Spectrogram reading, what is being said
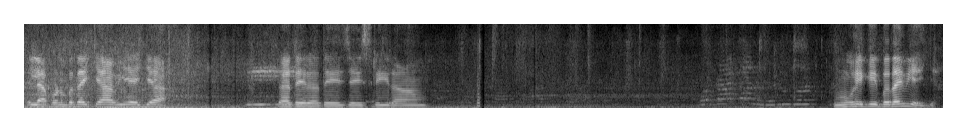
એટલે આપણે બધા ક્યાં આવીએ? ગયા રાધે રાધે જય શ્રી રામ. હું ગઈ બધા આવી ગયા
